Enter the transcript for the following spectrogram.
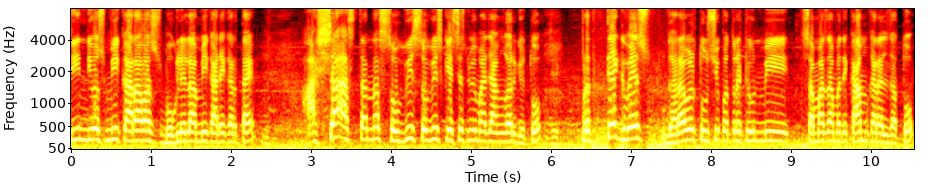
तीन दिवस मी कारावास भोगलेला मी कार्यकर्ता आहे अशा असताना सव्वीस सव्वीस केसेस मी माझ्या अंगावर घेतो. प्रत्येक वेळेस घरावर तुळशीपत्र ठेवून मी समाजामध्ये काम करायला जातो.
